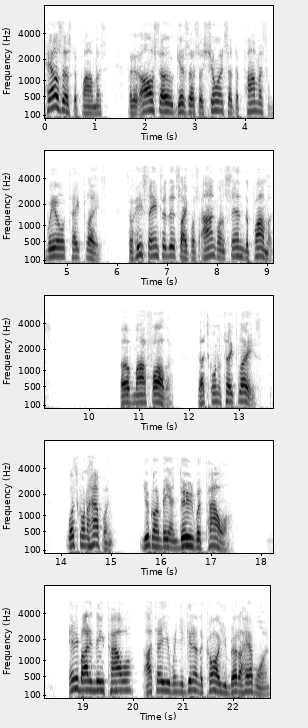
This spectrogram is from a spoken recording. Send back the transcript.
tells us the promise, but it also gives us assurance that the promise will take place. So he's saying to the disciples, I'm going to send the promise of my Father. That's going to take place. What's going to happen? You're going to be endued with power. Anybody need power? I tell you, when you get in the car, you better have one.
